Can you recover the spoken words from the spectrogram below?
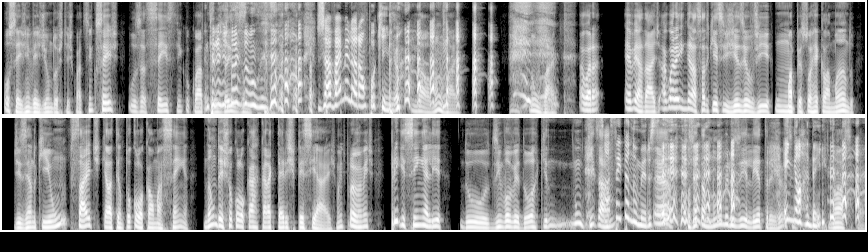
Ou seja, em vez de 1, 2, 3, 4, 5, 6, usa 6, 5, 4, 3, 2, 1. 1. Já vai melhorar um pouquinho. Não, não vai. Não vai. Agora, é verdade. Agora é engraçado que esses dias eu vi uma pessoa reclamando, dizendo que um site que ela tentou colocar uma senha não deixou colocar caracteres especiais. Muito provavelmente preguicinha ali do desenvolvedor que não quis. Só aceita números. É, só aceita números e letras. em ordem. Nossa, cara.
